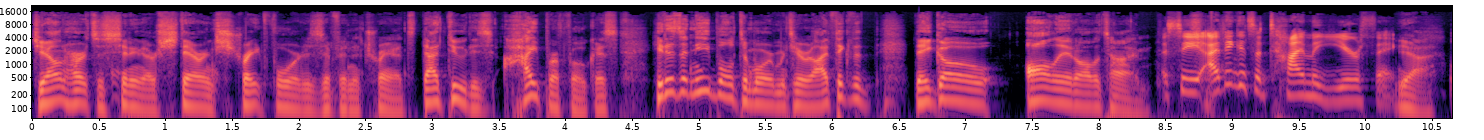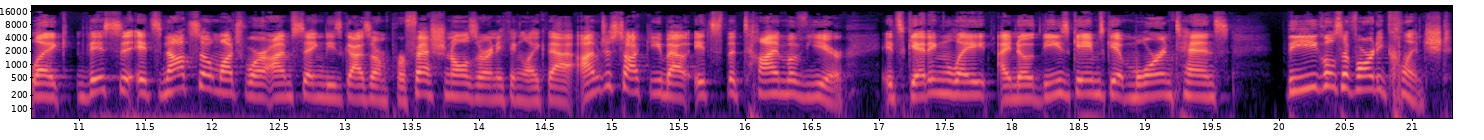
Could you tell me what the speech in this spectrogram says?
Jalen Hurts is sitting there staring straight forward as if in a trance. That dude is hyper focused. He doesn't need bulletin board material. I think that they go all in all the time. See, I think it's a time of year thing. Yeah. Like this, it's not so much where I'm saying these guys aren't professionals or anything like that. I'm just talking about it's the time of year. It's getting late. I know these games get more intense. The Eagles have already clinched.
